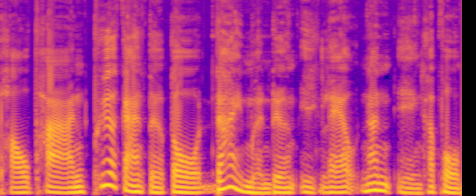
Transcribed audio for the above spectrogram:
เผาผลาญเพื่อการเติบโตได้เหมือนเดิมอีกแล้วนั่นเองครับผม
